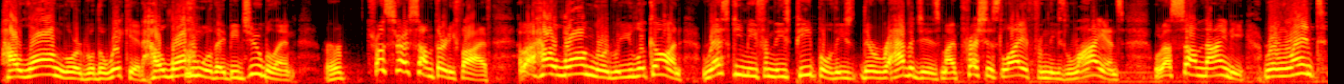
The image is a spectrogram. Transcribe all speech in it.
How long, Lord, will the wicked? How long will they be jubilant? Or Trust Psalm 35. About how long, Lord, will you look on? Rescue me from these people, these their ravages, my precious life from these lions. What about Psalm 90? Relent,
